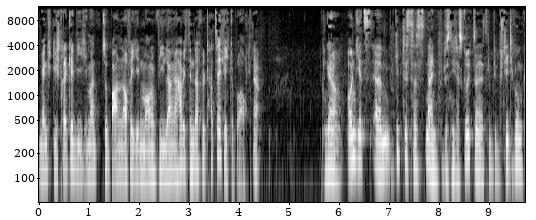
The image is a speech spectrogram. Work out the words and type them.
Mensch, die Strecke, die ich immer zur Bahn laufe jeden Morgen, wie lange habe ich denn dafür tatsächlich gebraucht? Ja. Genau. Und jetzt ähm, gibt es das, nein, gibt es nicht das Gerücht, sondern es gibt die Bestätigung,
